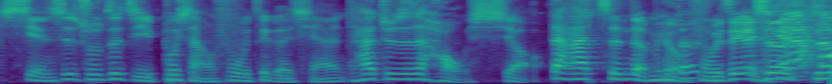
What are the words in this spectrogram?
显示出自己不想付这个钱，他就是好笑，但他真的没有付这个钱，对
